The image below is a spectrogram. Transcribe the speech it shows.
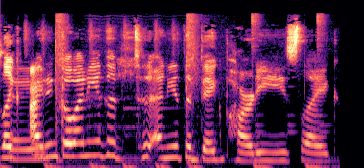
like i didn't go any of the to any of the big parties like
